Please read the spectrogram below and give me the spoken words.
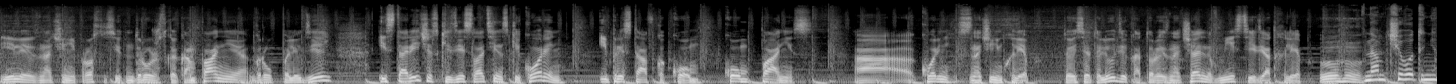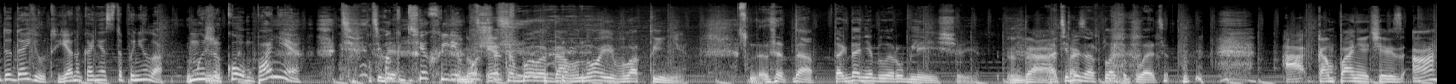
или в значении просто действительно дружеская компания, группа людей. Исторически здесь латинский корень и приставка ком, компанис – а корень с значением хлеб. То есть это люди, которые изначально вместе едят хлеб. Угу. Нам чего-то не додают. Я наконец-то поняла. Мы же компания. Тебе... А где хлеб? Но это было давно и в латыни. Да, тогда не было рублей еще. Да. А тебе зарплату платят. А компания через А а,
